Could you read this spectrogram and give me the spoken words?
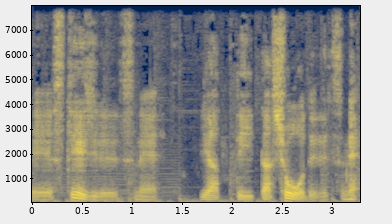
えー、ステージでですね、やっていたショーでですね、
